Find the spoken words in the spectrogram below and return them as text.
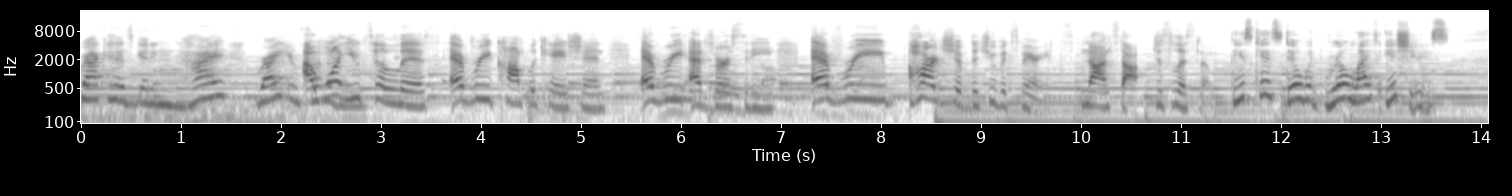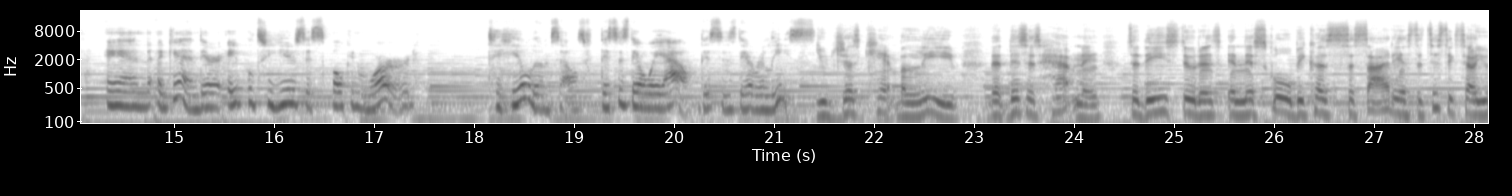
Crackheads getting high right in front of you. I want you to list every complication, every adversity, every hardship that you've experienced nonstop. Just list them. These kids deal with real life issues. And again, they're able to use this spoken word to heal themselves. This is their way out. This is their release. You just can't believe that this is happening to these students in this school because society and statistics tell you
